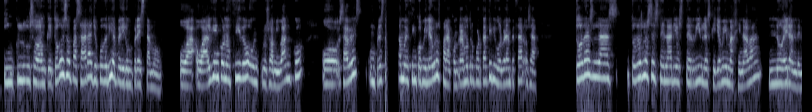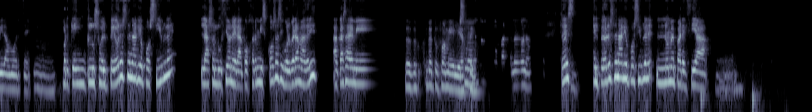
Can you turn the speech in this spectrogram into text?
incluso aunque todo eso pasara, yo podría pedir un préstamo o a, o a alguien conocido o incluso a mi banco o, ¿sabes? Un préstamo de 5.000 euros para comprarme otro portátil y volver a empezar. O sea, todas las, todos los escenarios terribles que yo me imaginaba no eran de vida o muerte. Mm. Porque incluso el peor escenario posible, la solución era coger mis cosas y volver a Madrid, a casa de mi... De tu, familia, sí. Barcelona. Entonces, el peor escenario posible no me parecía...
